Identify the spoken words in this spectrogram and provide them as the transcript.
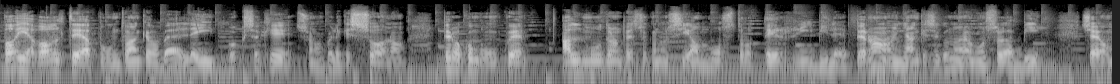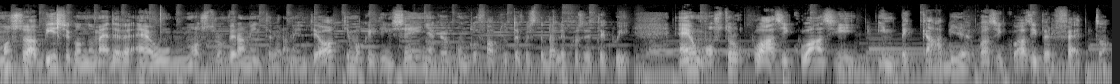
Poi a volte appunto anche vabbè le hitbox che sono quelle che sono, però comunque Almudron penso che non sia un mostro terribile, però non è neanche secondo me un mostro da B. Cioè un mostro da B secondo me deve, è un mostro veramente veramente ottimo che ti insegna, che appunto fa tutte queste belle cosette qui. È un mostro quasi quasi impeccabile, quasi quasi perfetto.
